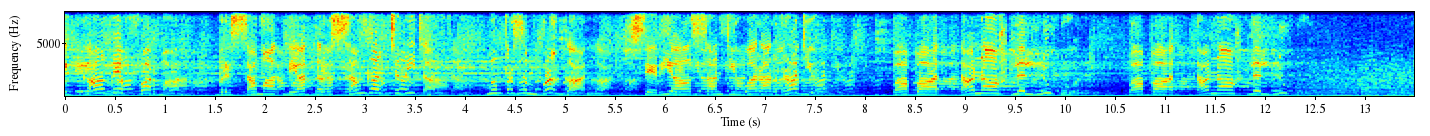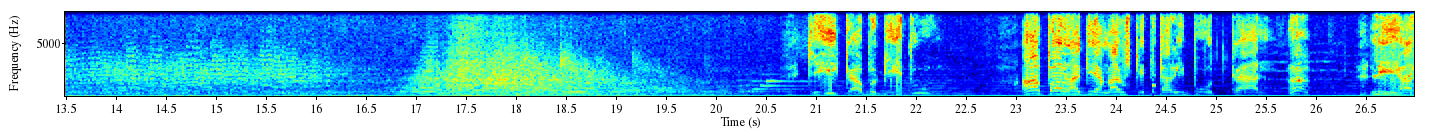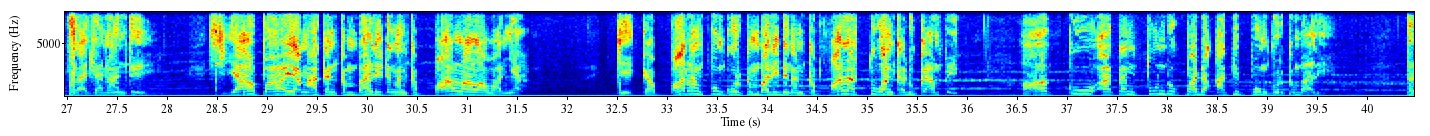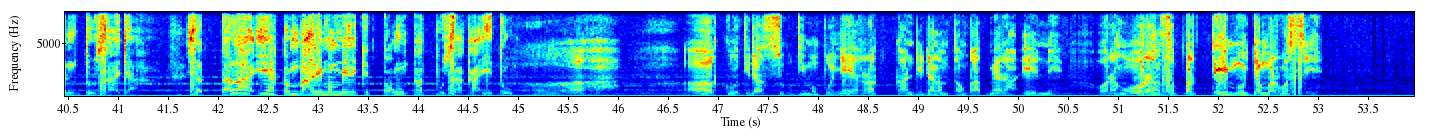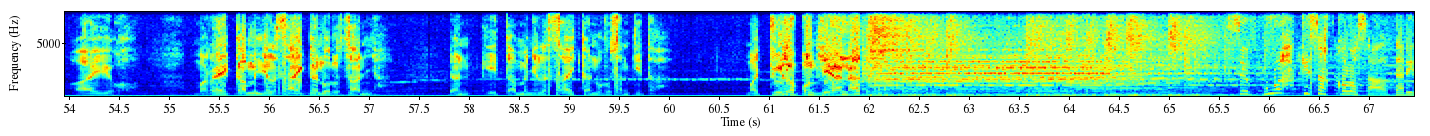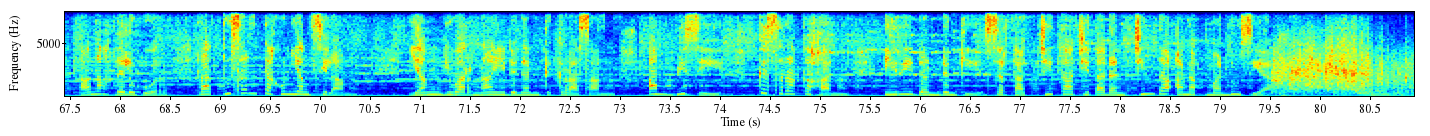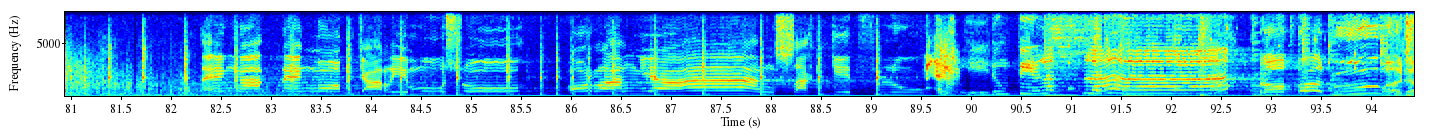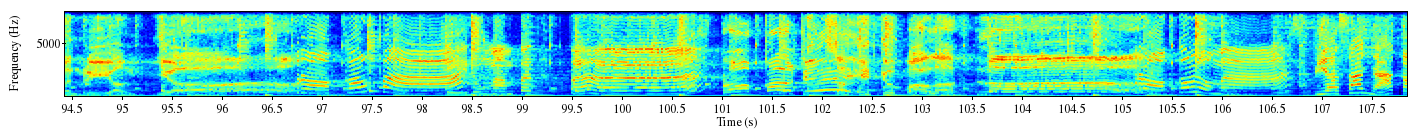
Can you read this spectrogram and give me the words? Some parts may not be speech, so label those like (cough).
PT Kalbe Farma bersama Teater Sanggar Cerita mempersembahkan serial Sandiwara Radio Babat Tanah Leluhur Babat Tanah Leluhur Jika begitu, apalagi yang harus kita ributkan? Hah? Lihat saja nanti. Siapa yang akan kembali dengan kepala lawannya? Jika Parang Pungkur kembali dengan kepala Tuan Kadu Gampit, aku akan tunduk pada Aki Pungkur kembali. Tentu saja, setelah ia kembali memiliki tongkat pusaka itu. Ah, aku tidak sudi mempunyai rekan di dalam tongkat merah ini. Orang-orang sepertimu jamar wesi. Ayo, mereka menyelesaikan urusannya. Dan kita menyelesaikan urusan kita. Majulah pengkhianat. Sebuah kisah kolosal dari tanah leluhur ratusan tahun yang silam yang diwarnai dengan kekerasan, ambisi, keserakahan, iri dan dengki serta cita-cita dan cinta anak manusia. Tengok-tengok cari musuh orang yang sakit flu. Hidung pilek lah. Rokok bu. Badan meriang, ya. Rokok pak. Hidung mampet pak. Rokok deh. Sakit kepala, lah. Rokok loh mas. Biasanya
